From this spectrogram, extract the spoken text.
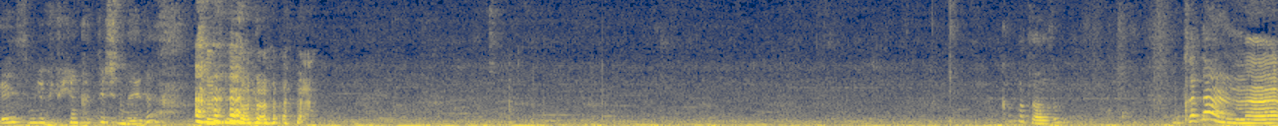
E Simge küçükken kaç yaşındaydı? Kapat ağzını. Bu kadar mı?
